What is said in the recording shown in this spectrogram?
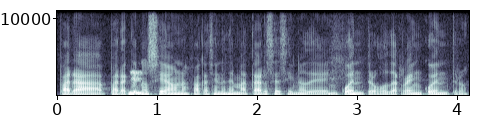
para, para que hmm. no sea unas vacaciones de matarse, sino de encuentro o de reencuentro?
